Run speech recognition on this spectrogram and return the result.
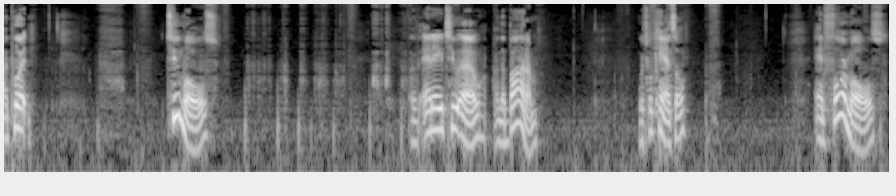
I put 2 moles of Na2O on the bottom, which will cancel, and 4 moles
